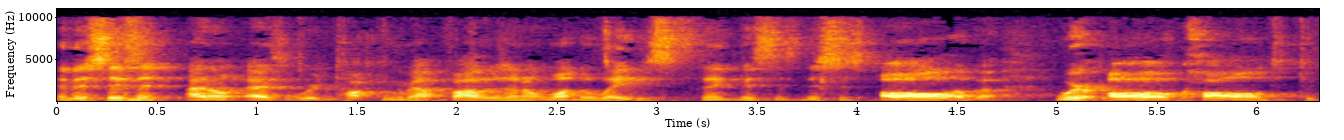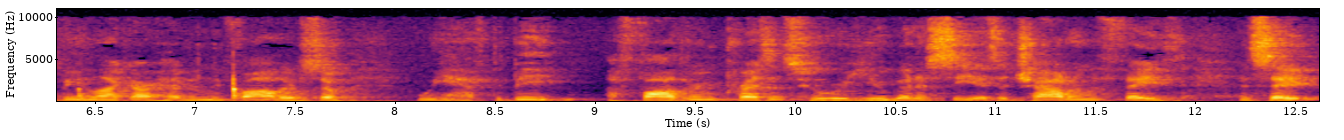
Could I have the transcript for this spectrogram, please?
And this isn't, I don't, as we're talking about fathers, I don't want the ladies to think this is, this is all about, we're all called to be like our Heavenly Father. So we have to be a fathering presence. Who are you going to see as a child in the faith and say,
